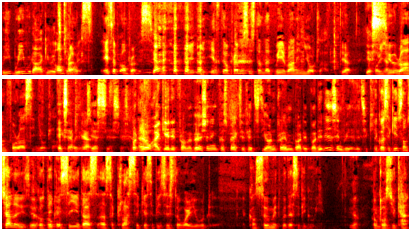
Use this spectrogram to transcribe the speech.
we, we would argue it's on-premise. It's on-premise. Yeah. You- you- it's the on-premise system that we run in your cloud, Yeah. Yes. or you run for us in your cloud. Exactly. Yeah. Yes, yes, yes. But uh, no, I get it from a versioning perspective. It's the on-prem, but it, but it is in reality cloud. Because it gives some challenges. Yeah, because people okay. see it as, as a classic SAP system where you would consume it with SAP GUI yeah, okay. because you can,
